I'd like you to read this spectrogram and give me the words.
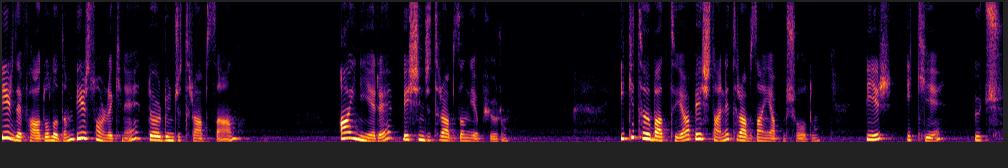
Bir defa doladım. Bir sonrakine dördüncü trabzan. Aynı yere beşinci trabzanı yapıyorum. İki tığ battıya beş tane trabzan yapmış oldum. Bir, iki, üç,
